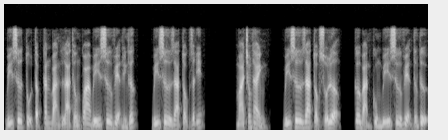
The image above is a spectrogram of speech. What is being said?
bí sư tụ tập căn bản là thông qua bí sư viện hình thức, bí sư gia tộc rất ít. Mà trong thành, bí sư gia tộc số lượng, cơ bản cùng bí sư viện tương tự.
